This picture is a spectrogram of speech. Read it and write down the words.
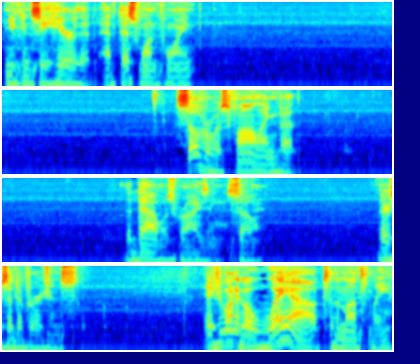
You can see here that at this one point, silver was falling, but the Dow was rising. So there's a divergence. If you want to go way out to the monthly,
